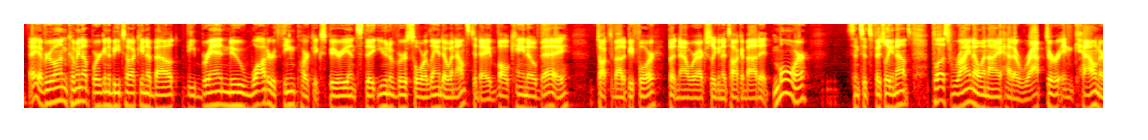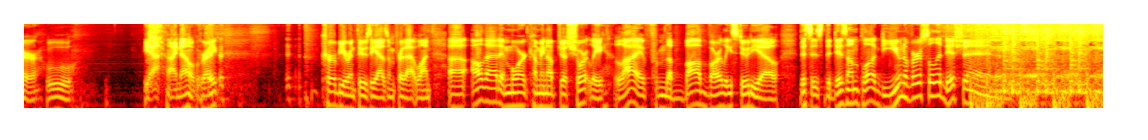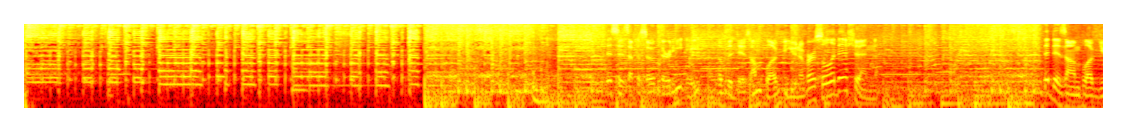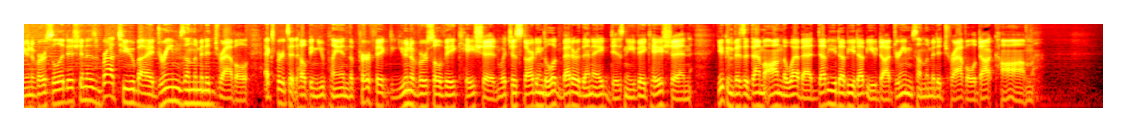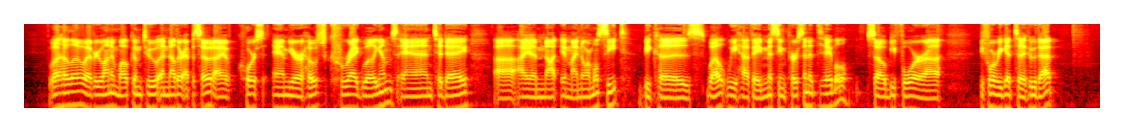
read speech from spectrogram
Hey everyone, coming up, we're going to be talking about the brand new water theme park experience that Universal Orlando announced today, Volcano Bay. Talked about it before, but now we're actually going to talk about it more since it's officially announced. Plus, Rhino and I had a raptor encounter. Ooh. Yeah, I know, right? curb your enthusiasm for that one. Uh, all that and more coming up just shortly, live from the Bob Varley studio. This is the DIS Unplugged Universal Edition. This is episode 38 of the DIS Unplugged Universal Edition. The DIS Unplugged Universal Edition is brought to you by Dreams Unlimited Travel, experts at helping you plan the perfect universal vacation, which is starting to look better than a Disney vacation. You can visit them on the web at www.dreamsunlimitedtravel.com. Well, hello, everyone, and welcome to another episode. I, of course, am your host, Craig Williams, and today uh, I am not in my normal seat because, well, we have a missing person at the table. So before uh, before we get to who that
